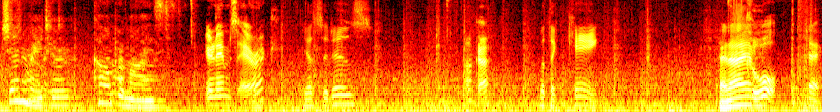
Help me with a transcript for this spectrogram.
Generator compromised. Your name's Eric? Yes, it is. Okay. With a K. And I'm Cool. Nick.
